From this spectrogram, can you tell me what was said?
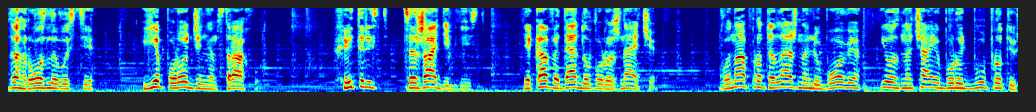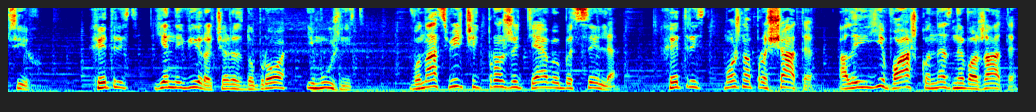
загрозливості є породженням страху. Хитрість це жадібність, яка веде до ворожнечі. Вона протилежна любові і означає боротьбу проти всіх. Хитрість є невіра через добро і мужність. Вона свідчить про життєве безсилля. Хитрість можна прощати, але її важко не зневажати.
